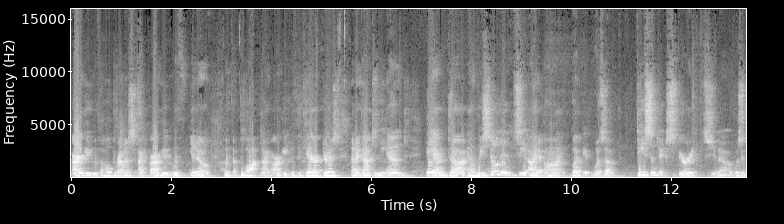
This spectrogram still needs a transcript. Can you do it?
argued with the whole premise. I argued with you know with the plot, and I argued with the characters, and I got to the end, and uh, and we still didn't see eye to eye, but it was a decent experience. You know, it was a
